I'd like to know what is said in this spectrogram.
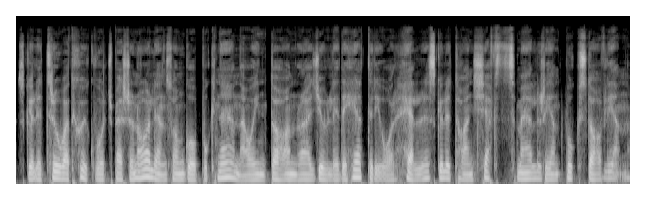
Skulle tro att sjukvårdspersonalen som går på knäna och inte har några julledigheter i år hellre skulle ta en käftsmäll rent bokstavligen.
